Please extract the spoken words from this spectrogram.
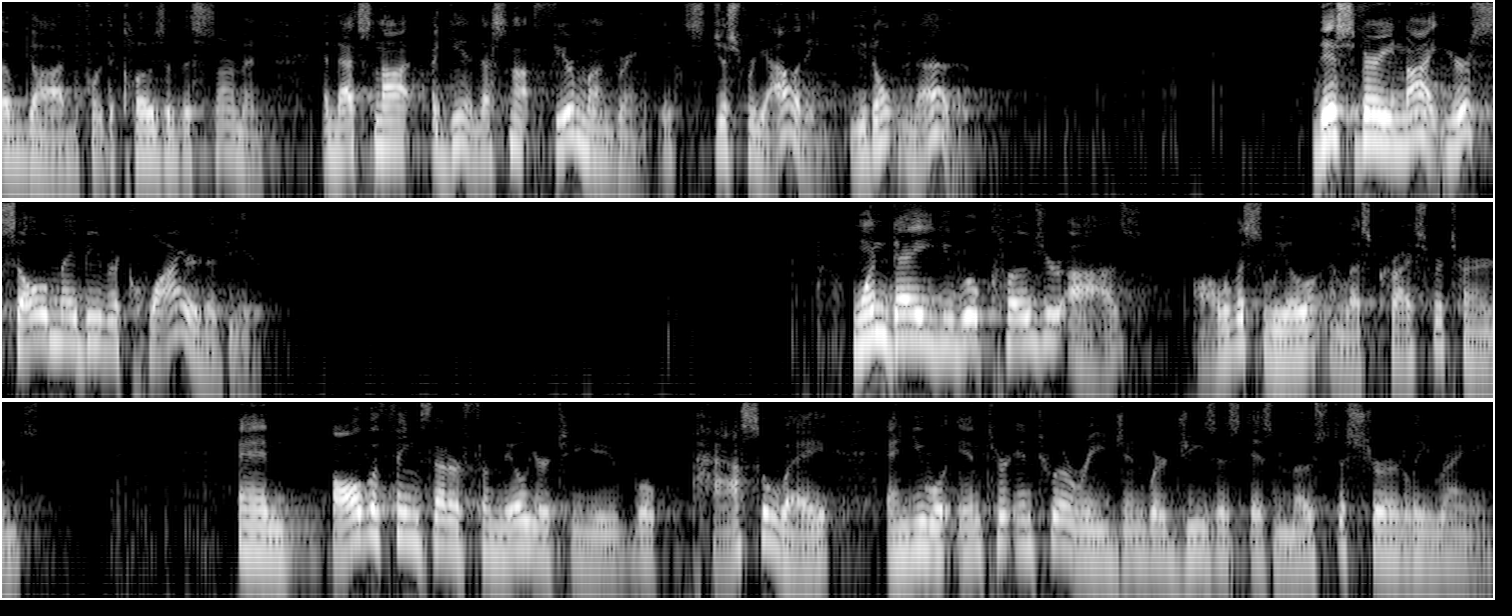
of God before the close of this sermon. And that's not, again, that's not fear mongering. It's just reality. You don't know. This very night, your soul may be required of you. One day you will close your eyes. All of us will, unless Christ returns. And all the things that are familiar to you will pass away, and you will enter into a region where Jesus is most assuredly reigning.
